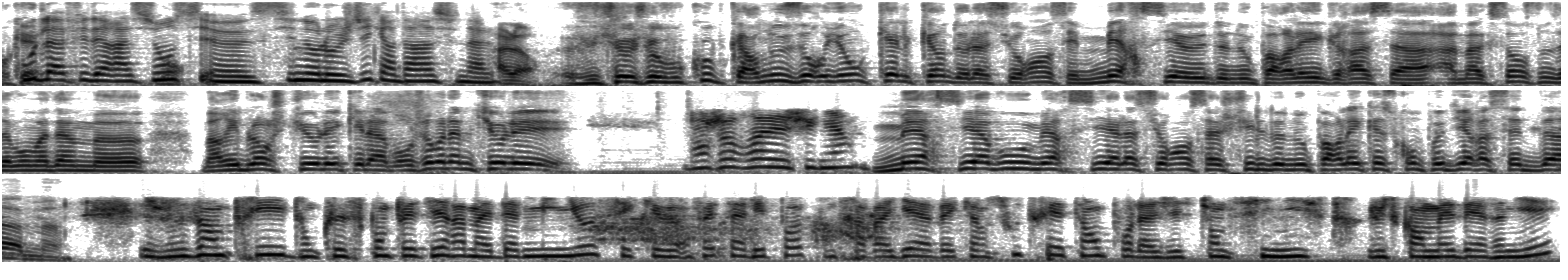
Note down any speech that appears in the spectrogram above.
ou de la Fédération euh, Cynologique Internationale. Alors, je, je vous coupe car nous aurions quelqu'un de l'assurance et merci à eux de nous parler grâce à, à Maxence. Nous avons Madame Marie-Blanche Thiollet qui est là. Bonjour Madame Thiollet. Bonjour euh, Julien. Merci à vous, merci à l'assurance Achille de nous parler. Qu'est-ce qu'on peut dire à cette dame? Je vous en prie. Donc, ce qu'on peut dire à Madame Mignot, c'est qu'en fait, à l'époque, on travaillait avec un sous-traitant pour la gestion de sinistres jusqu'en mai dernier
